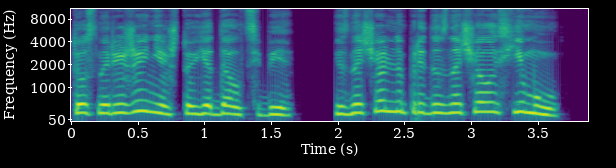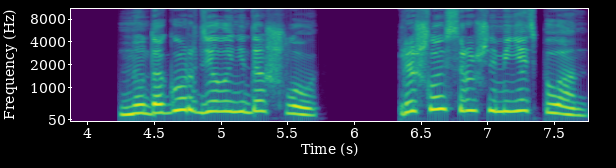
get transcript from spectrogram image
То снаряжение, что я дал тебе, изначально предназначалось ему. Но до гор дело не дошло. Пришлось срочно менять план.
